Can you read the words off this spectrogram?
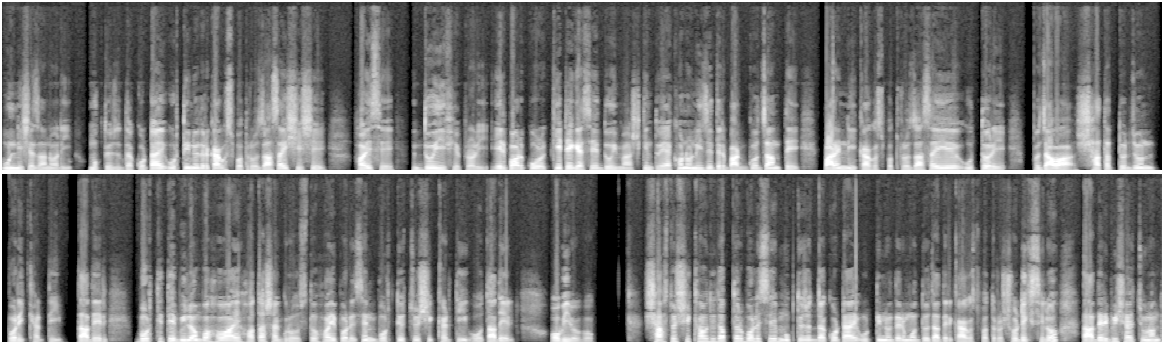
উনিশে জানুয়ারি। মুক্তিযোদ্ধা কোটায় উত্তীর্ণদের কাগজপত্র যাচাই শেষে হয়েছে দুই ফেব্রুয়ারি। এরপর কেটে গেছে দুই মাস, কিন্তু এখনও নিজেদের ভাগ্য জানতে পারেননি কাগজপত্র যাচাইয়ে উত্তরে যাওয়া সাতাত্তর জন পরীক্ষার্থী। তাদের ভর্তিতে বিলম্ব হওয়ায় হতাশাগ্রস্ত হয়ে পড়েছেন ভর্তি উচ্চ শিক্ষার্থী ও তাদের অভিভাবক। স্বাস্থ্য শিক্ষা অধিদপ্তর বলেছে, মুক্তিযোদ্ধা কোটায় উত্তীর্ণদের মধ্যে যাদের কাগজপত্র সঠিক ছিল, তাদের বিষয়ে চূড়ান্ত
